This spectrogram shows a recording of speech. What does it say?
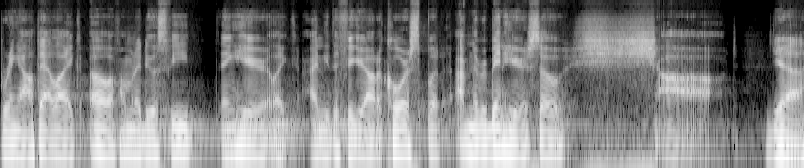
bring out that like, oh, if I'm gonna do a speed thing here, like I need to figure out a course, but I've never been here, so shot. Yeah.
